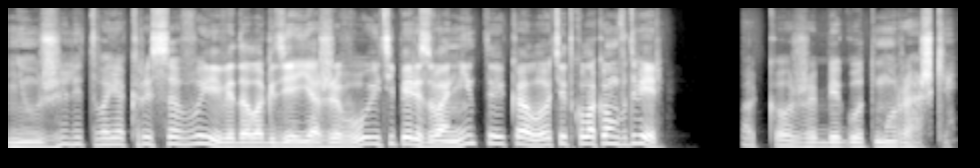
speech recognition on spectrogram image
Неужели твоя крыса выведала, где я живу, и теперь звонит и колотит кулаком в дверь? По коже бегут мурашки.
